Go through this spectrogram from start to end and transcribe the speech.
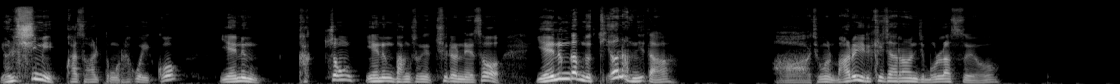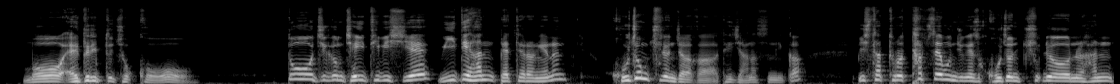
열심히 가수 활동을 하고 있고 예능 각종 예능 방송에 출연해서 예능감도 뛰어납니다. 아 정말 말을 이렇게 잘하는지 몰랐어요. 뭐 애드립도 좋고 또 지금 JTBC의 위대한 베테랑에는 고정 출연자가 되지 않았습니까? 미스터 트롯 탑7 중에서 고정 출연을 한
